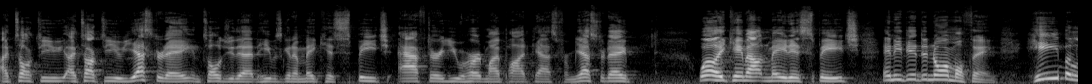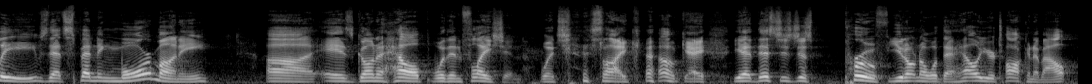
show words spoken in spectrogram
I talked to you. I talked to you yesterday and told you that he was going to make his speech after you heard my podcast from yesterday. Well, he came out and made his speech, and he did the normal thing. He believes that spending more money uh, is going to help with inflation, which is like, okay, yeah, this is just proof you don't know what the hell you're talking about.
